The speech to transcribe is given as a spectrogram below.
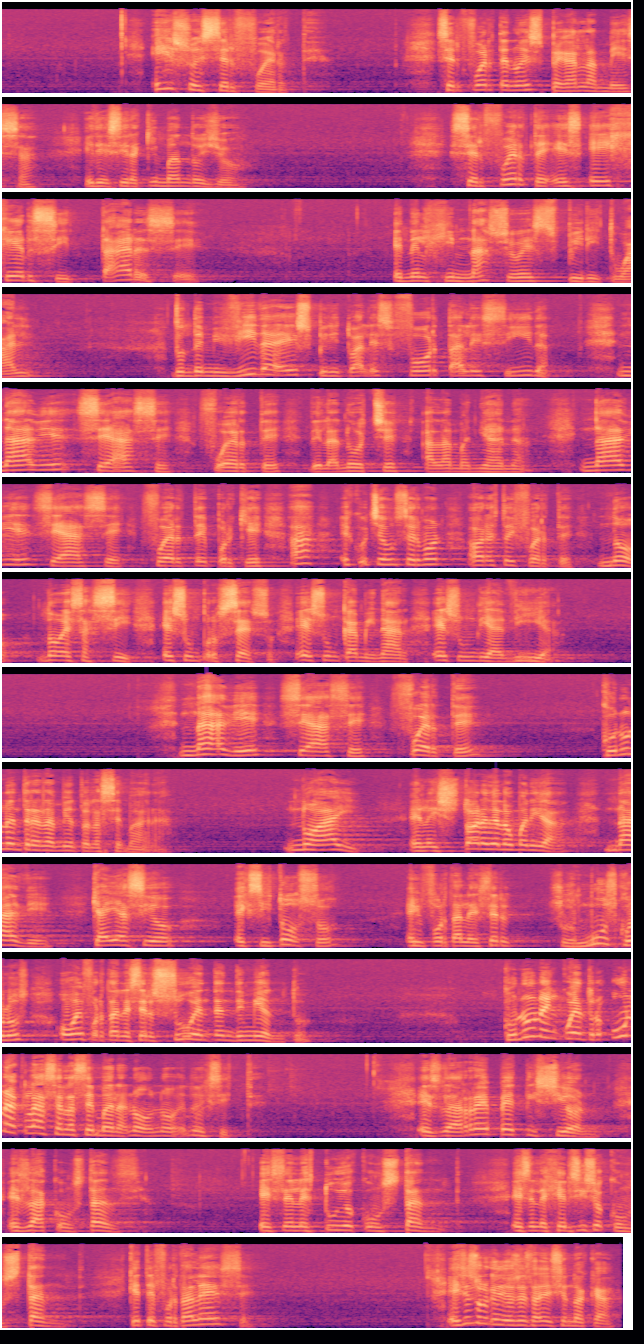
Eso es ser fuerte. Ser fuerte no es pegar la mesa y decir, aquí mando yo. Ser fuerte es ejercitarse en el gimnasio espiritual, donde mi vida espiritual es fortalecida. Nadie se hace fuerte de la noche a la mañana. Nadie se hace fuerte porque, ah, escuché un sermón, ahora estoy fuerte. No, no es así. Es un proceso, es un caminar, es un día a día. Nadie se hace fuerte con un entrenamiento a la semana. No hay en la historia de la humanidad nadie que haya sido exitoso en fortalecer sus músculos o en fortalecer su entendimiento. Con un encuentro, una clase a la semana, no, no, no existe. Es la repetición, es la constancia, es el estudio constante, es el ejercicio constante que te fortalece. Eso es lo que Dios está diciendo acá.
